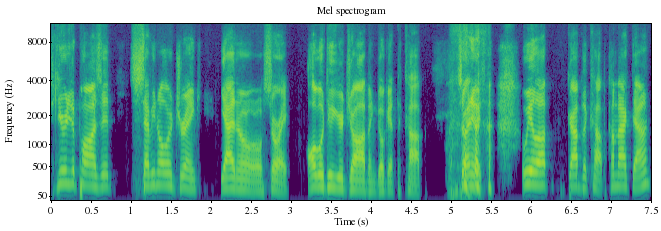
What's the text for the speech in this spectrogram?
security deposit, seven dollar drink. Yeah, no, no, no, sorry. I'll go do your job and go get the cup. So, anyways, wheel up, grab the cup, come back down.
